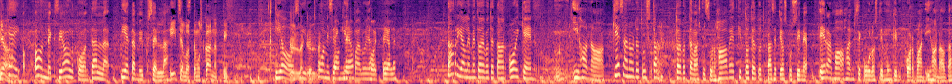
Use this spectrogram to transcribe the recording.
Joo. Hei, onneksi olkoon tällä tietämyksellä. Itseluottamus kannatti. Joo, Kyllä, siirryt kyllä. huomiseen Onnea kilpailuun. Ja voittajalle. Tarjalle me toivotetaan oikein ihanaa kesän odotusta. Toivottavasti sun haaveetkin toteutuu, että pääset joskus sinne erämaahan. Se kuulosti munkin korvaan ihanalta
